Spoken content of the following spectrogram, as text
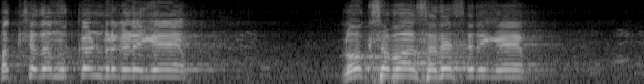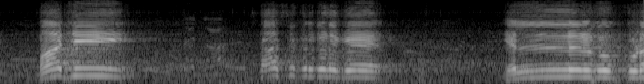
ಪಕ್ಷದ ಮುಖಂಡರುಗಳಿಗೆ, ಲೋಕಸಭಾ ಸದಸ್ಯರಿಗೆ, ಮಾಜಿ ಶಾಸಕರುಗಳಿಗೆ, ಎಲ್ಲರಿಗೂ ಕೂಡ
